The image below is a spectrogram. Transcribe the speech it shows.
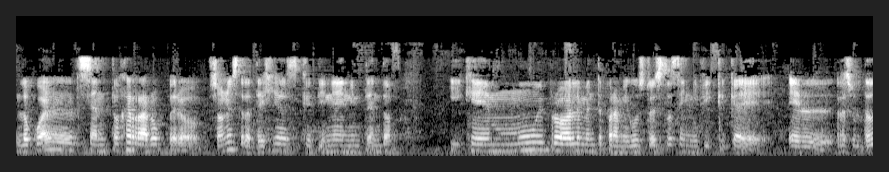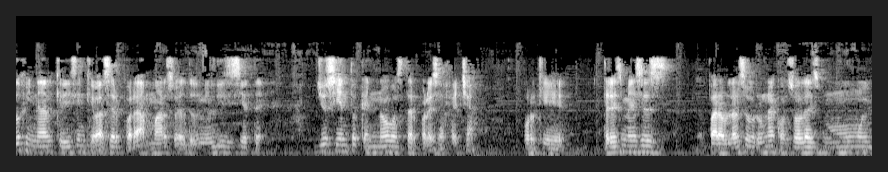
lo cual se antoja raro, pero son estrategias que tiene Nintendo y que muy probablemente para mi gusto esto signifique que el resultado final que dicen que va a ser para marzo del 2017, yo siento que no va a estar para esa fecha, porque tres meses para hablar sobre una consola es muy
